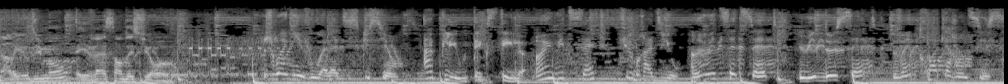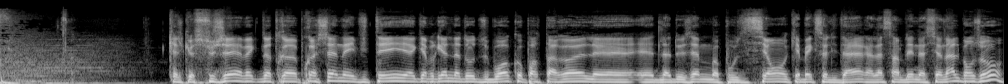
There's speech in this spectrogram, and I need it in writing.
Mario Dumont et Vincent Dessureau. Joignez-vous à la discussion. Appelez ou textez le 187 Cube Radio 1877 827 2346. Quelques sujets avec notre prochaine invité, Gabriel Nadeau-Dubois, co-porte-parole euh, de la deuxième opposition Québec solidaire à l'Assemblée nationale. Bonjour.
